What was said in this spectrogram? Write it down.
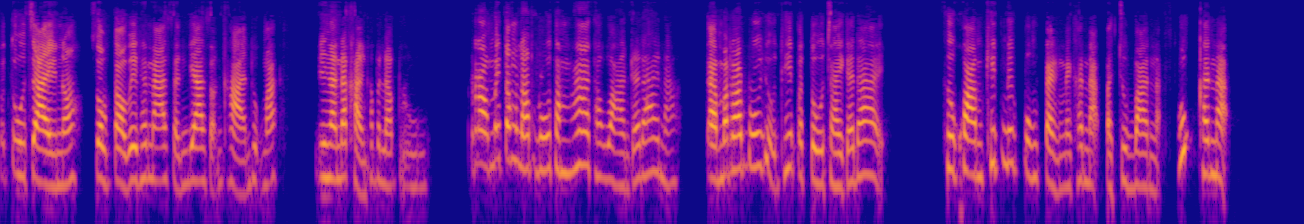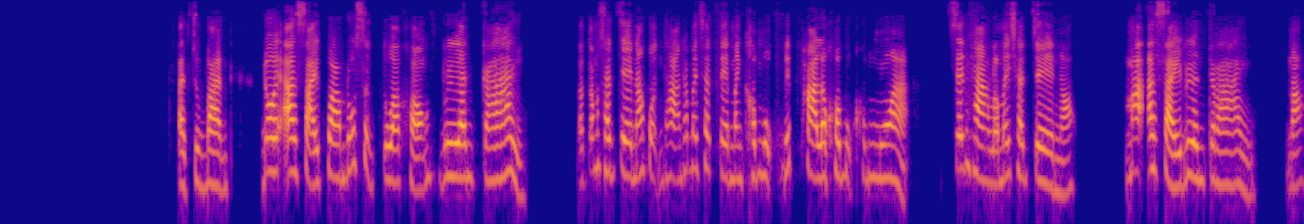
ประตูใจเนาะส่งต่อเวทนาสัญญาสังขารถูกไหมวิญญาณขันเข้าไปรับรู้ เราไม่ต้องรับรู้ทั้งห้าทวารก็ได้นะแต่มารับรู้อยู่ที่ประตูใจก็ได้ คือความคิดนึกปรุงแต่งในขณะปัจจุบันอะทุกขณะ ปัจจุบันโดยอาศัยความรู้สึกตัวของเรือนกาย เราต้องชัดเจนนะหนทางถ้าไม่ชัดเจนมันขมุกนิพพานเราขมุกขมัว เส้นทางเราไม่ชัดเจนเนาะมาอาศัยเรือนกายเนาะ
